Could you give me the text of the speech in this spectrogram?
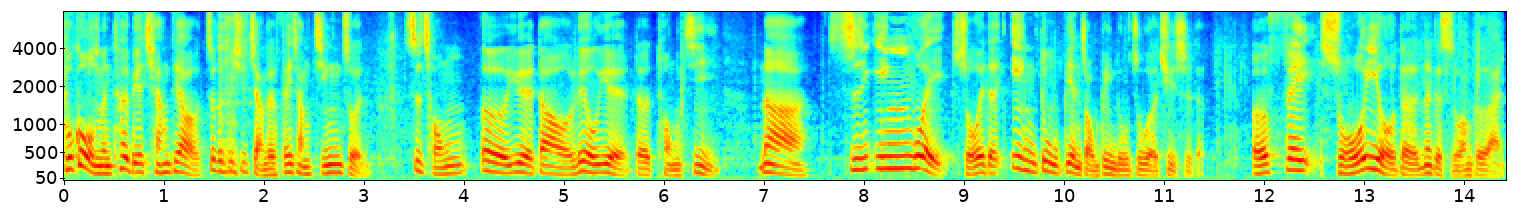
不过我们特别强调，这个必须讲得非常精准，是从二月到六月的统计，那。是因为所谓的印度变种病毒株而去世的，而非所有的那个死亡个案。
